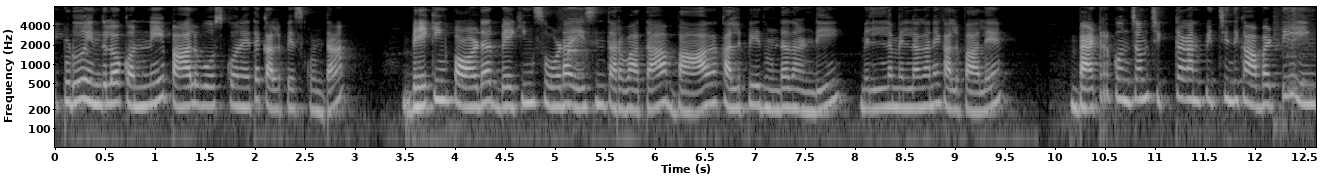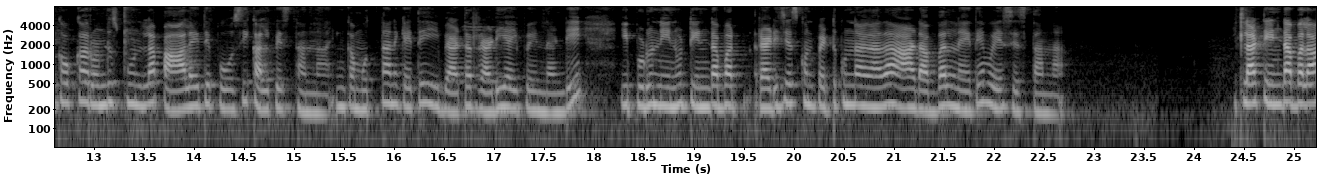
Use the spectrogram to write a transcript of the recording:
ఇప్పుడు ఇందులో కొన్ని పాలు పోసుకొని అయితే కలిపేసుకుంటా. బేకింగ్ పౌడర్ బేకింగ్ సోడా వేసిన తర్వాత బాగా కలిపేది ఉండదండి. మెల్లమెల్లగానే కలపాలి. బ్యాటర్ కొంచెం చిక్కగా అనిపించింది కాబట్టి ఇంకొక రెండు స్పూన్ల పాలైతే పోసి కలిపిస్తాను ఇంకా మొత్తానికైతే ఈ బ్యాటర్ రెడీ అయిపోయిందండి. ఇప్పుడు నేను టిన్ డబ్బా రెడీ చేసుకొని పెట్టుకున్నా కదా ఆ డబ్బాలనైతే అయితే ఇట్లా టిన్ డబ్బలా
